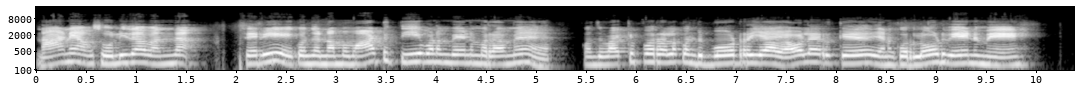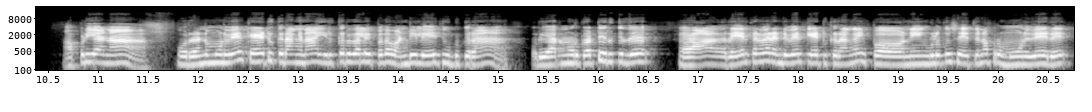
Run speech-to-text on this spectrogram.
நானே அவன் சொல்லிதான் வந்தேன். சரி கொஞ்சம் நம்ம மாட்டுக்கு தீவனம் வேணுமராமே கொஞ்சம் வைக்க போறதெல்லாம் கொஞ்சம் போடுறியா? எவ்வளோ இருக்கு? எனக்கு ஒரு லோடு வேணுமே. அப்படியாண்ணா? ஒரு ரெண்டு மூணு பேர் கேட்டுக்கிறாங்கண்ணா. இருக்கிறதால இப்போதான் வண்டியில் ஏற்றி விட்டுக்கிறேன். ஒரு இரநூறு கட்டு இருக்குது. ஏற்கனவே ரெண்டு பேர் கேட்டுக்கிறாங்க. இப்போ நீங்களுக்கும் சேர்த்துனா அப்புறம் மூணு பேர்.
